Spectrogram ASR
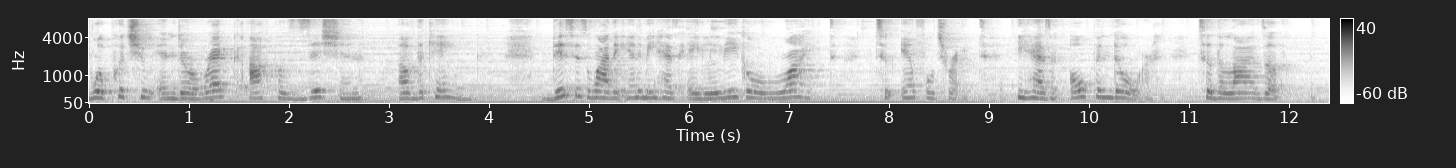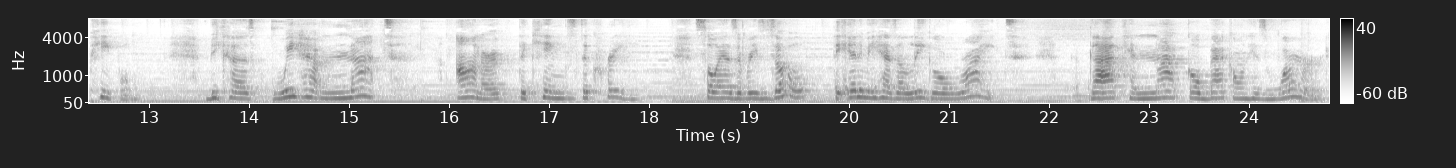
will put you in direct opposition of the king. This is why the enemy has a legal right to infiltrate. He has an open door to the lives of people because we have not honored the king's decree. So as a result, the enemy has a legal right. God cannot go back on his word.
